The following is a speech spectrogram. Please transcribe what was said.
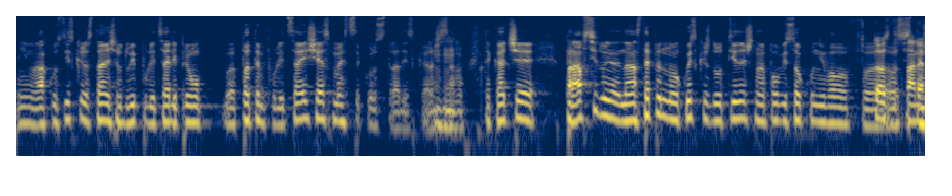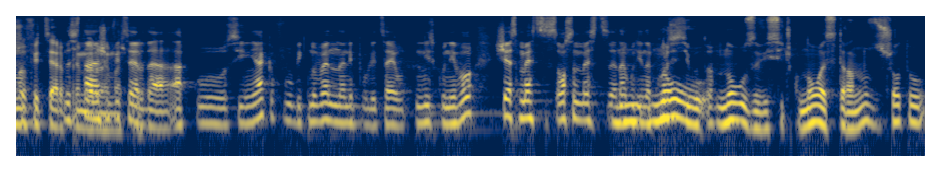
има, ако искаш да станеш редови полицай или прямо пътен полицай, 6 месеца курс трябва да изкараш mm-hmm. само. Така че прав си до една степен, но ако искаш да отидеш на по-високо ниво в Тоест в да станеш офицер, да примерно, станеш офицер, да. Ако си някакъв обикновен нали, полицай от ниско ниво, 6 месеца, 8 месеца, една година курс си готов. Много зависи всичко. Много е странно, защото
